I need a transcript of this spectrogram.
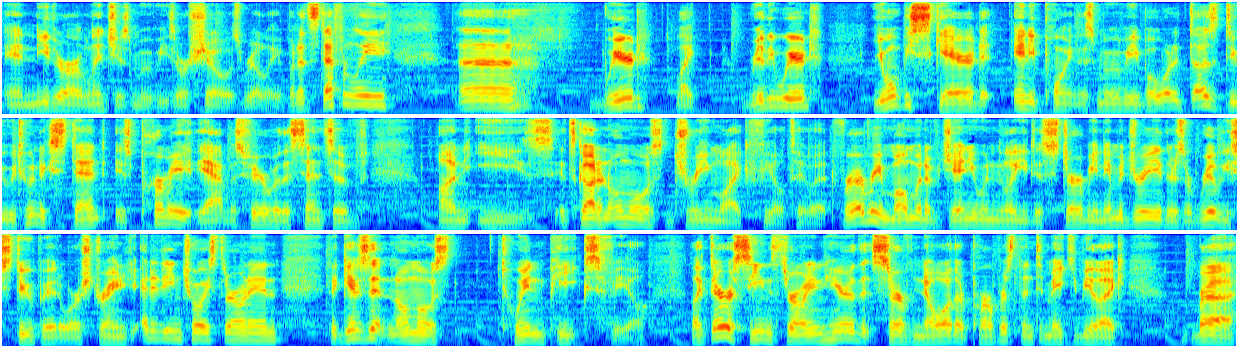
and neither are Lynch's movies or shows really, but it's definitely uh, weird, like really weird. You won't be scared at any point in this movie, but what it does do to an extent is permeate the atmosphere with a sense of unease. It's got an almost dreamlike feel to it. For every moment of genuinely disturbing imagery, there's a really stupid or strange editing choice thrown in that gives it an almost Twin Peaks feel. Like there are scenes thrown in here that serve no other purpose than to make you be like, bruh,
